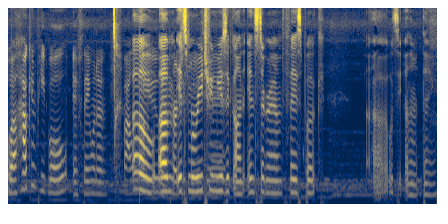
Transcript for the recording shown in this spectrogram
Well, how can people, if they want to follow Oh, you? and um, it's Maritri Music on Instagram, Facebook. Uh, what's the other thing?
